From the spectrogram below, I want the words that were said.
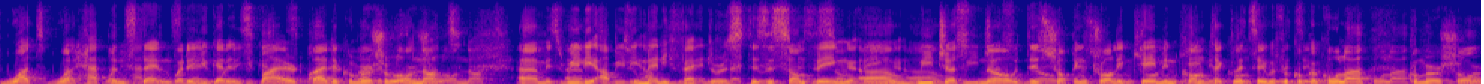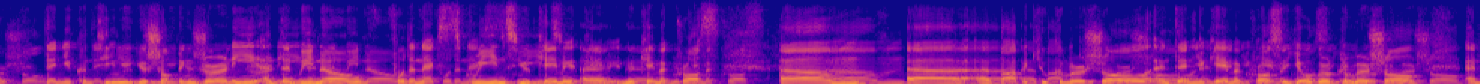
what what happens then, whether you get inspired by the commercial or not, um, is really up to many factors. This is something um, we just know. This shopping trolley came in contact, let's say, with a Coca-Cola commercial. Then you continue your shopping journey, and then we know for the next screens you came uh, you came across um, uh, a barbecue commercial, and then you came across a yogurt commercial, and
